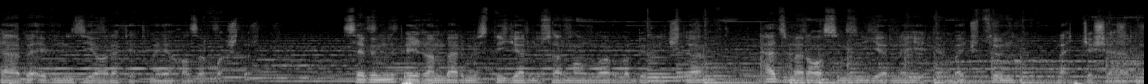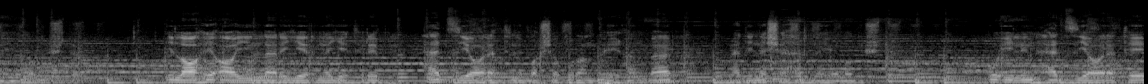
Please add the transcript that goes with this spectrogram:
Kəbə evini ziyarət etməyə hazırlaşdı. Sevimli Peyğəmbərimiz digər müsəlmanlarla birlikdə həcc mərasimini yerinə yetirmək üçün Məkkə şəhərinə yola düşdü. İlahi ayinləri yerinə yetirib həcc ziyarətini başa vuran Peyğəmbər Mədinə şəhərinə yola düşdü. Bu ilin həcc ziyarəti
